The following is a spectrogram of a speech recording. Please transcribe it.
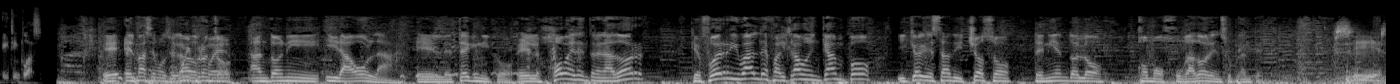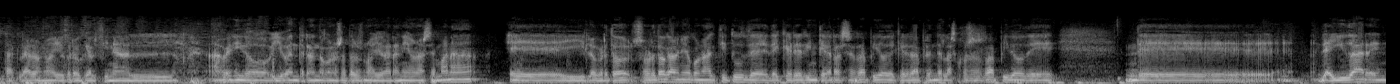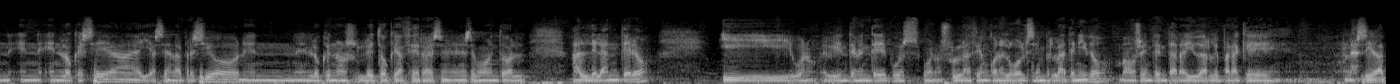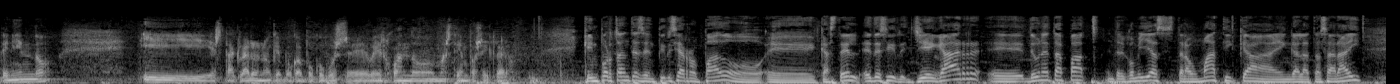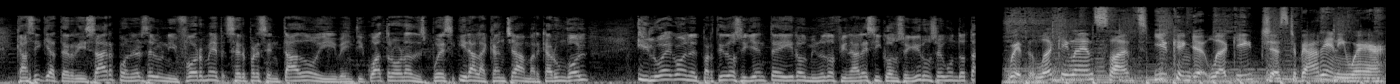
18 plus. Eh, el más emocionado fue Andoni Iraola, el técnico, el joven entrenador que fue rival de Falcao en campo y que hoy está dichoso teniéndolo como jugador en su plantel. Sí, está claro, ¿no? Yo creo que al final ha venido, lleva entrenando con nosotros, no llegará ni a una semana. eh, y sobre todo, sobre todo que ha venido con una actitud de, de querer integrarse rápido, de querer aprender las cosas rápido, de, de, de ayudar en, en- lo que sea, ya sea en la presión, en, lo que nos le toque hacer a en ese momento al, al delantero. Y bueno, evidentemente, pues bueno, su relación con el gol siempre la ha tenido. Vamos a intentar ayudarle para que la siga teniendo. Y está claro, ¿no? Que poco a poco pues eh, va a ir jugando más tiempo, sí, claro. Qué importante sentirse arropado, eh, Castel. Es decir, llegar eh, de una etapa, entre comillas, traumática en Galatasaray, casi que aterrizar, ponerse el uniforme, ser presentado y 24 horas después ir a la cancha a marcar un gol y luego en el partido siguiente ir a los minutos finales y conseguir un segundo With the Lucky Land slots, you can get lucky just about anywhere.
